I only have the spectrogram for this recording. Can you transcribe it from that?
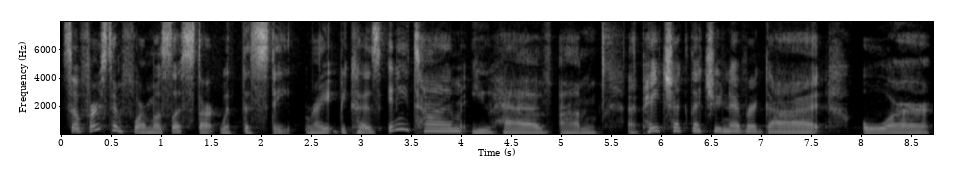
So, first and foremost, let's start with the state, right? Because anytime you have um, a paycheck, that you never got or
